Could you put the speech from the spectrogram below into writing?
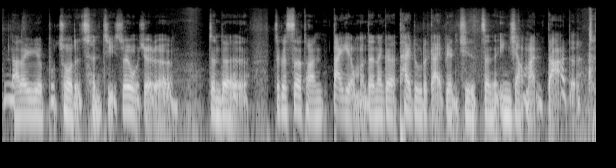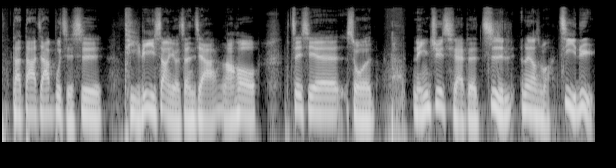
拿到一个不错的成绩，所以我觉得。真的，这个社团带给我们的那个态度的改变，其实真的影响蛮大的。那大家不只是体力上有增加，然后这些所凝聚起来的智那叫什么纪律，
